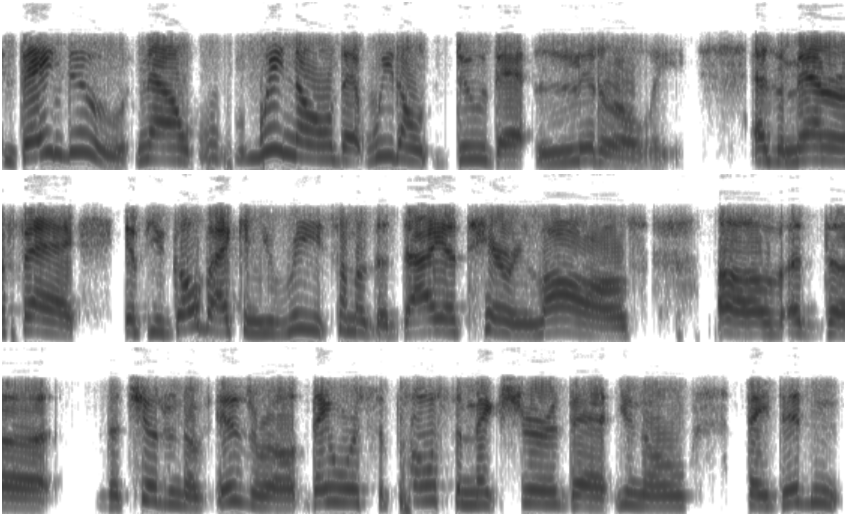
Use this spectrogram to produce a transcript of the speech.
they do. Now, we know that we don't do that literally. As a matter of fact, if you go back and you read some of the dietary laws of uh, the the children of Israel, they were supposed to make sure that, you know, they didn't,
